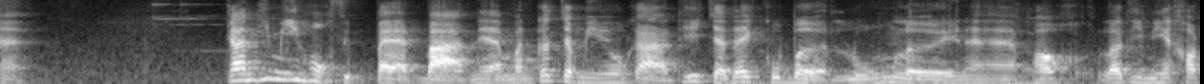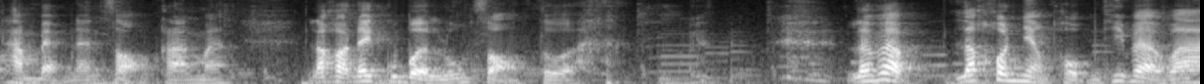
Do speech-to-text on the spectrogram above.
ฮะการที่มี 68 บาทเนี่ย มันก็จะมีโอกาสที่จะได้กูเบิร์ดลุ้งเลยนะฮะ เพราะแล้วทีนี้เขาทำแบบนั้น 2 ครั้งมาแล้วเขาได้กูเบิร์ดลุ้ง2 ตัว แล้วแบบแล้วคนอย่างผมที่แบบว่า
